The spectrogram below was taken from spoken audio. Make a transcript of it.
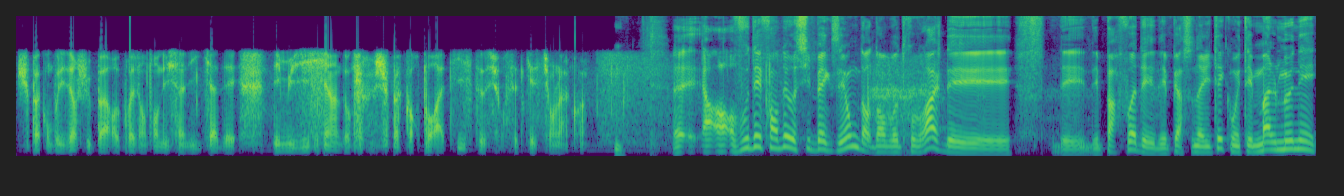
je suis pas compositeur je suis pas représentant du syndicat des, musiciens donc je suis pas corporatiste sur cette question-là. Euh, Alors, vous défendez aussi Beck Zeong dans, dans votre ouvrage des, des, parfois des, des personnalités qui ont été malmenées.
